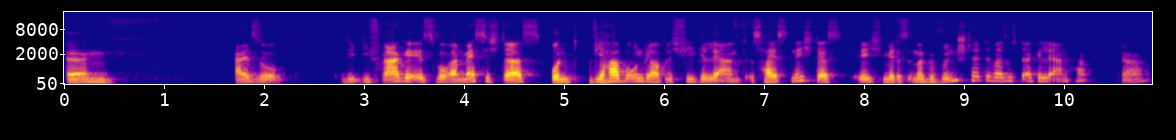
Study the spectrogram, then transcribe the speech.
Ähm, also, die, die Frage ist, woran messe ich das? Und wir haben unglaublich viel gelernt. Es das heißt nicht, dass ich mir das immer gewünscht hätte, was ich da gelernt habe. Ja?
